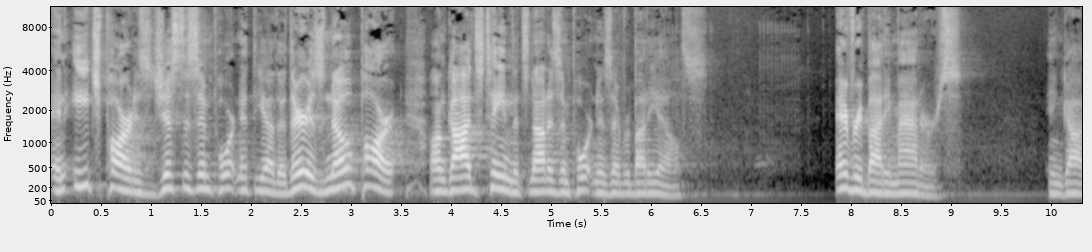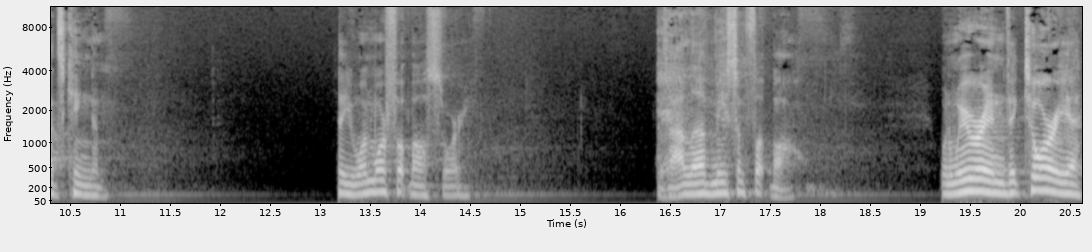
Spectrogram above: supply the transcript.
And each part is just as important as the other. There is no part on God's team that's not as important as everybody else. Everybody matters in God's kingdom. I'll tell you one more football story. Because I love me some football. When we were in Victoria,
